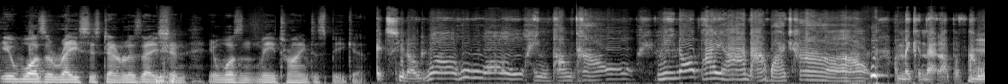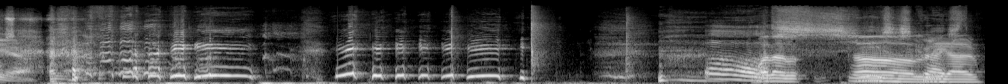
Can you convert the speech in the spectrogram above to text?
it was a racist generalization. it wasn't me trying to speak it. It's you know whoa whoa hing pong tao ni no paya na wa chao. I'm making that up, of course. Yeah. And, well done. Jesus oh, Christ. Leo,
